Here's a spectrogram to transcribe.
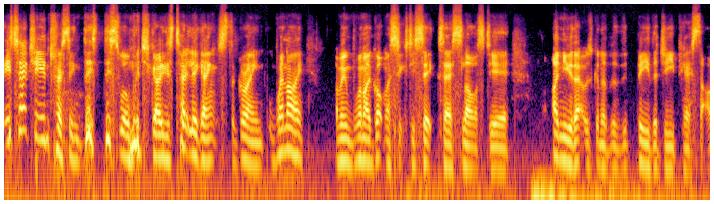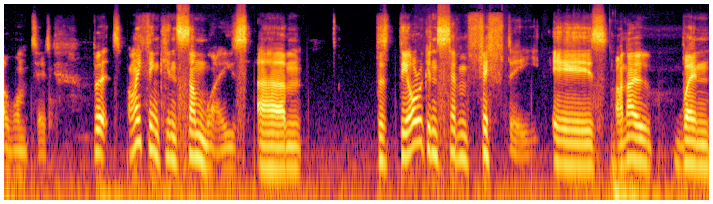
it's actually interesting this this one which goes totally against the grain when i i mean when i got my 66s last year i knew that was going to be the gps that i wanted but i think in some ways um the, the oregon 750 is i know when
